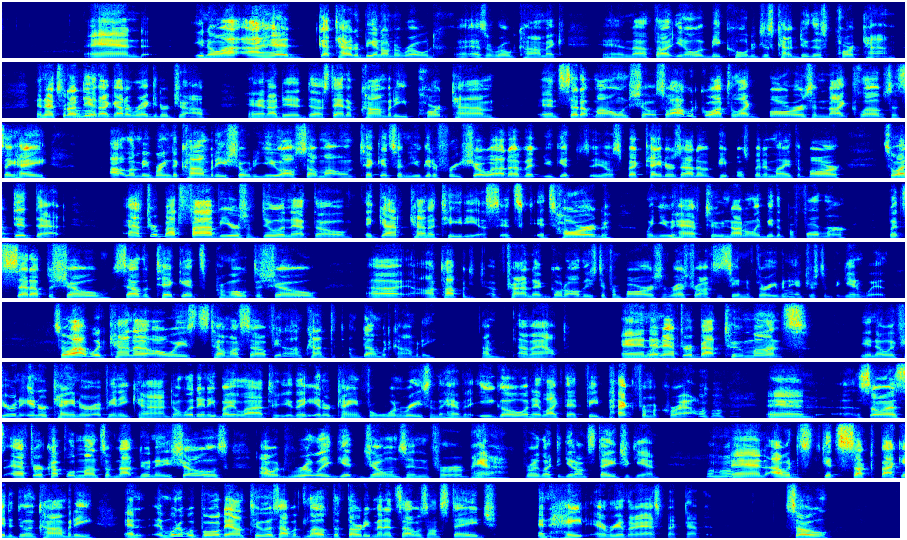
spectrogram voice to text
And, you know, I, I had got tired of being on the road uh, as a road comic and I thought, you know, it would be cool to just kind of do this part time. And that's what I did. Uh-huh. I got a regular job and I did uh, stand up comedy part time and set up my own show. So I would go out to like bars and nightclubs and say, hey, uh, let me bring the comedy show to you. I'll sell my own tickets and you get a free show out of it. You get, you know, spectators out of it, people spending money at the bar. So I did that. After about five years of doing that, though, it got kind of tedious. It's it's hard when you have to not only be the performer, but set up the show, sell the tickets, promote the mm. show, uh, on top of, of trying to go to all these different bars and restaurants and seeing if they're even interested to begin with. So I would kind of always tell myself, you know, I'm kind of I'm done with comedy. I'm I'm out. And right. then after about two months, you know, if you're an entertainer of any kind, don't let anybody lie to you. They entertain for one reason. They have an ego and they like that feedback from a crowd. and uh, so as after a couple of months of not doing any shows, I would really get Jones in for man, I really like to get on stage again. Uh-huh. And I would get sucked back into doing comedy. And and what it would boil down to is I would love the 30 minutes I was on stage and hate every other aspect of it. So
